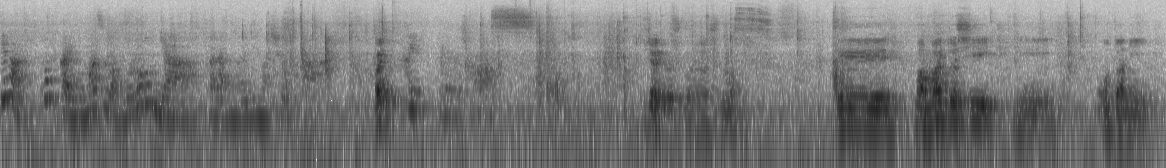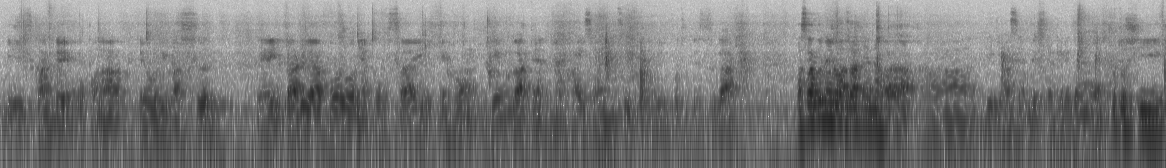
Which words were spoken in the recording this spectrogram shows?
では、今回もまずはボローニャから参りましょうか。はい。はい、お願いします。じゃあ、よろしくお願いします。えー、まあ、毎年、大谷美術館で行っております。イタリア・ボローニャ国際絵本原画展の開催についてということですが、まあ、昨年は残念ながらあできませんでしたけれども、今年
